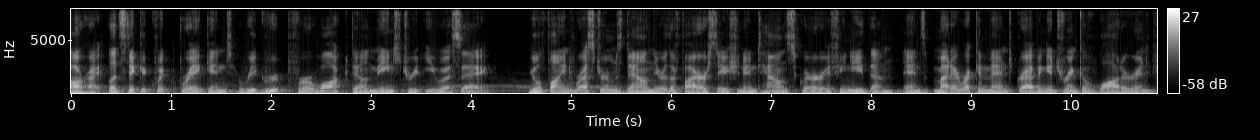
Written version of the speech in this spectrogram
Alright, let's take a quick break and regroup for a walk down Main Street, USA. You'll find restrooms down near the fire station in Town Square if you need them, and might I recommend grabbing a drink of water and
